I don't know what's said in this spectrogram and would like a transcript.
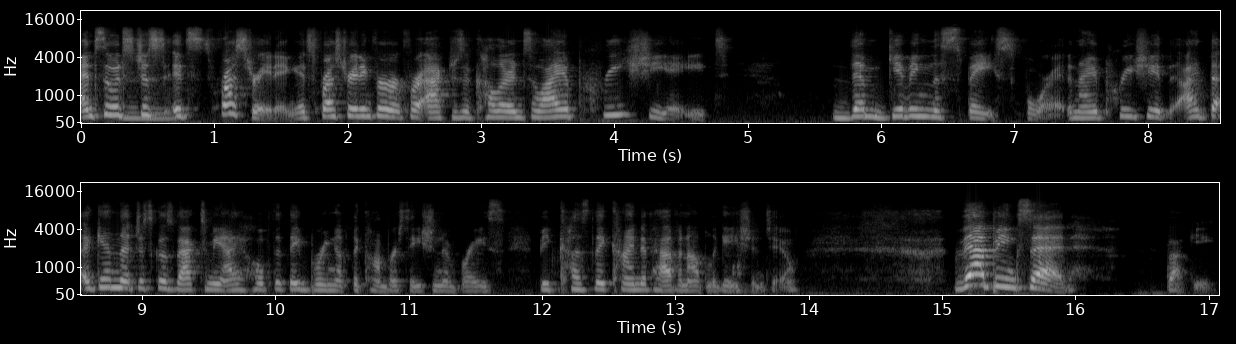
And so it's just Mhm. it's frustrating. It's frustrating for for actors of color and so I appreciate them giving the space for it and i appreciate i again that just goes back to me i hope that they bring up the conversation of race because they kind of have an obligation to that being said bucky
